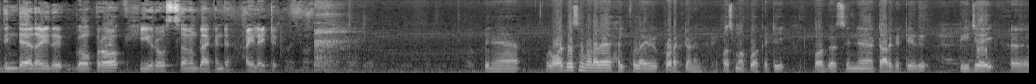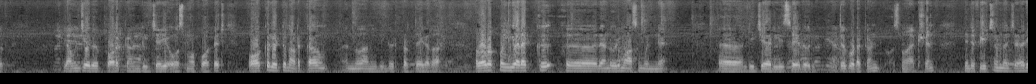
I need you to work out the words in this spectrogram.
ഇതിന്റെ അതായത് ഗോപ്രോ ഹീറോ സെവൻ ബ്ലാക്കിന്റെ ഹൈലൈറ്റ് പിന്നെ വ്ളോഗേഴ്സിന് വളരെ ഹെൽപ്ഫുൾ ആയ ഒരു പ്രൊഡക്റ്റ് ആണ് ഓസ്മോ പോക്കറ്റ് വ്ളോഗേഴ്സിനെ ടാർഗറ്റ് ചെയ്ത് ഡി ജെ ഐ ലോഞ്ച് ചെയ്ത പ്രോഡക്റ്റ് ആണ് D J I Osmo pocket പോക്കറ്റിലിട്ട് നടക്കാം എന്നതാണ് ഇതിന്റെ ഒരു പ്രത്യേകത. അതോടൊപ്പം ഈ ഇടയ്ക്ക് രണ്ട് ഒരു മാസം മുന്നേ ഡി ജെ റിലീസ് ചെയ്ത ഒരു മറ്റൊരു പ്രൊഡക്റ്റാണ് ഓസ്മോ ആക്ഷൻ ഇതിന്റെ ഫീച്ചർ എന്ന് വെച്ചാൽ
